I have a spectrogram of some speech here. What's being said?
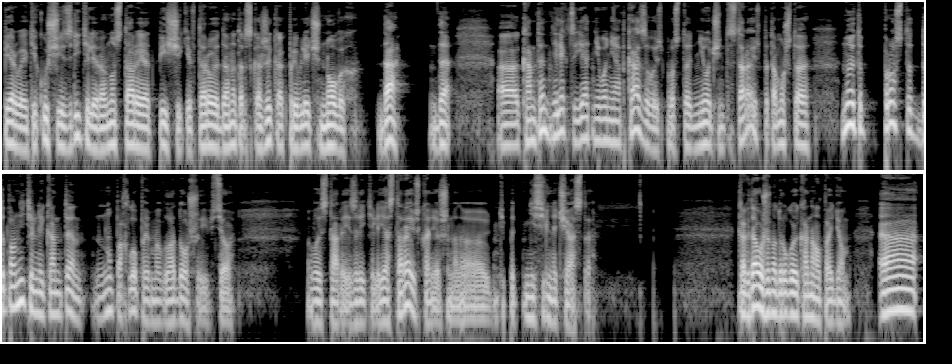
Первое. Текущие зрители равно старые подписчики. Второе. Донатор, скажи, как привлечь новых. Да, да. А, контент не лекции, я от него не отказываюсь, просто не очень-то стараюсь, потому что, ну, это просто дополнительный контент. Ну, похлопаем мы в ладоши и все. Вы старые зрители. Я стараюсь, конечно, но типа не сильно часто. Когда уже на другой канал пойдем? А,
